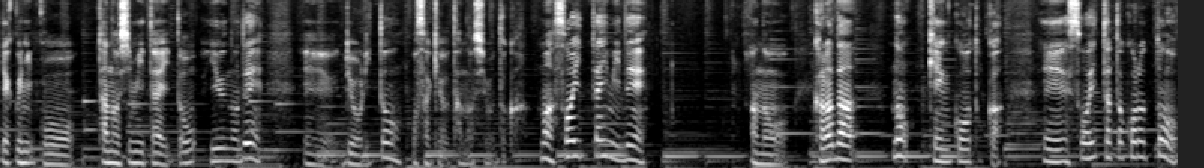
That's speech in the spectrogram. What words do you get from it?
逆にこう楽しみたいというので、えー、料理とお酒を楽しむとかまあそういった意味であの体の健康とか、えー、そういったところと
